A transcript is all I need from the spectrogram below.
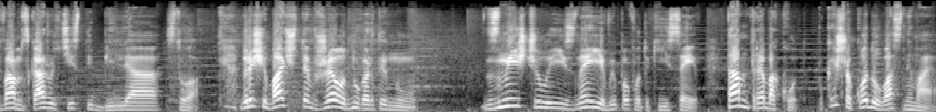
вам скажуть сісти біля стола. До речі, бачите, вже одну картину знищили, і з неї випав отакий сейф. Там треба код. Поки що коду у вас немає.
